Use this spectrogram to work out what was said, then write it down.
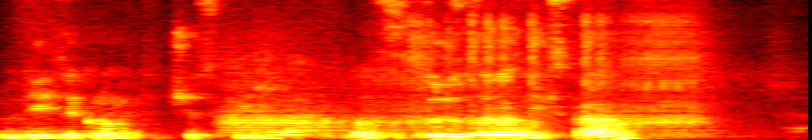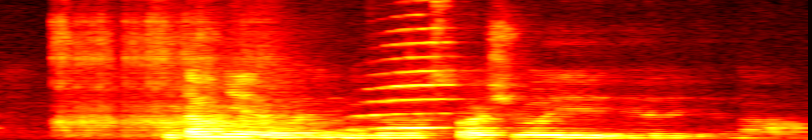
людей из экономических, ну, с, с разных стран. И там мне э, спрашивали, э, на,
